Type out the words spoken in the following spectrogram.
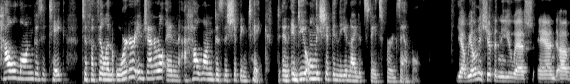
how long does it take to fulfill an order in general and how long does the shipping take? And, and do you only ship in the united states for example? Yeah we only ship in the us and uh,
